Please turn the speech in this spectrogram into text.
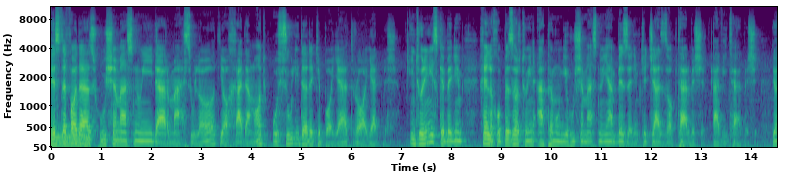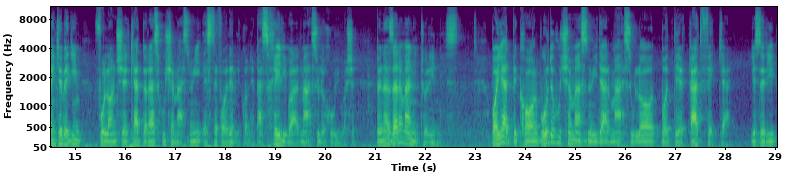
استفاده از هوش مصنوعی در محصولات یا خدمات اصولی داره که باید رعایت بشه. اینطوری نیست که بگیم خیلی خوب بذار تو این اپمون یه هوش مصنوعی هم بذاریم که جذابتر بشه قوی تر بشه. یا اینکه بگیم فلان شرکت داره از هوش مصنوعی استفاده می‌کنه. پس خیلی باید محصول خوبی باشه. به نظر من اینطوری نیست. باید به کاربرد هوش مصنوعی در محصولات با دقت فکر کرد. یه سری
